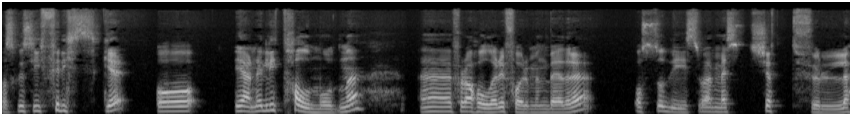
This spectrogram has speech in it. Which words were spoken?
hva skal vi si, friske og gjerne litt halvmodne, eh, for da holder de formen bedre. Også de som er mest kjøttfulle.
